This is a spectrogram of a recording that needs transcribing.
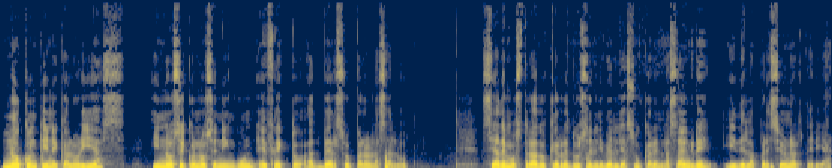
no contiene calorías, y no se conoce ningún efecto adverso para la salud. Se ha demostrado que reduce el nivel de azúcar en la sangre y de la presión arterial.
